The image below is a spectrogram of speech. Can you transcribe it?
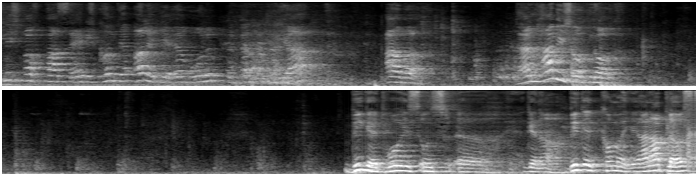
ich nicht aufpasse, ich konnte alle hierher holen. Ja, aber dann habe ich auch noch Birgit, wo ist uns, äh, genau, Birgit, komm mal hier, ein Applaus.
